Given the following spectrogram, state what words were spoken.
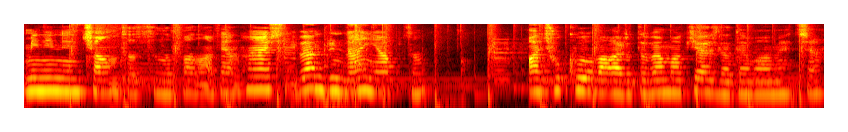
Mini'nin çantasını falan filan her şeyi ben dünden yaptım. Ay çok kolum ağrıdı. Ben makyajla devam edeceğim.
